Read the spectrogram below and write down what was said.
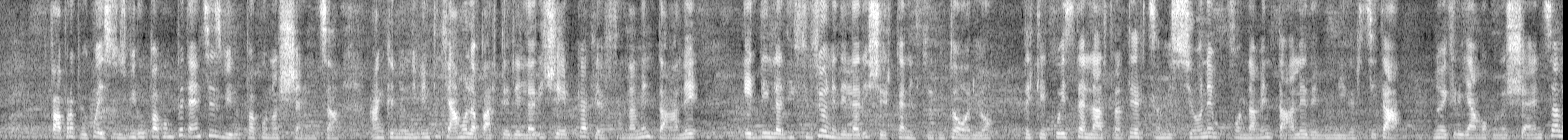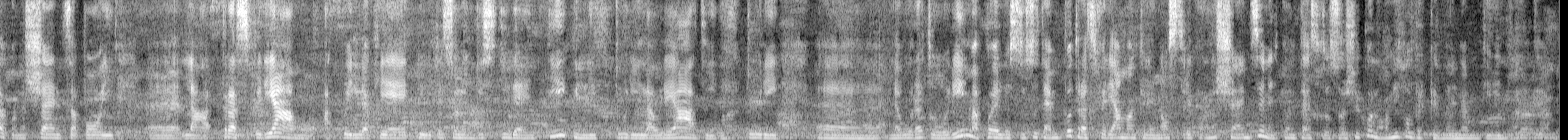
fa proprio questo, sviluppa competenze e sviluppa conoscenza. Anche non dimentichiamo la parte della ricerca che è fondamentale e della diffusione della ricerca nel territorio, perché questa è l'altra terza missione fondamentale dell'università noi creiamo conoscenza, la conoscenza poi eh, la trasferiamo a quella che è, quelli che sono gli studenti, quindi i futuri laureati, i futuri eh, lavoratori, ma poi allo stesso tempo trasferiamo anche le nostre conoscenze nel contesto socio-economico perché vengano utilizzate.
